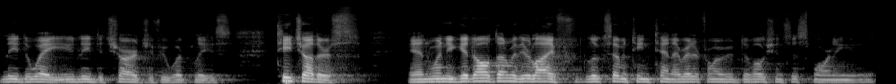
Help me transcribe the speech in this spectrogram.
lead the way. You lead the charge, if you would, please. Teach others, and when you get all done with your life, Luke 17 10, I read it from my devotions this morning.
